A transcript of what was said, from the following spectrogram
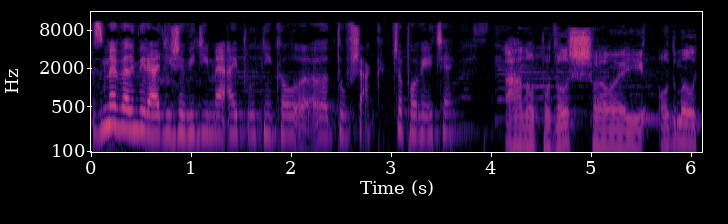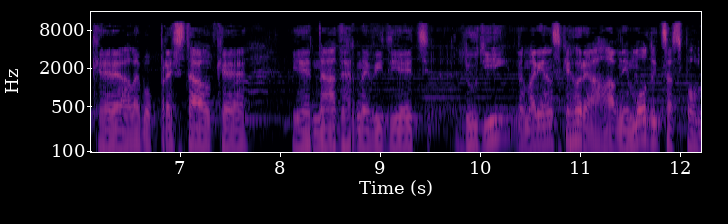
Sme veľmi radi, že vidíme aj pútnikov e, tu však. Čo poviete? Áno, po dlhšej odmlke alebo prestávke je nádherné vidieť ľudí na Marianskej hore a hlavne modliť sa spolu.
